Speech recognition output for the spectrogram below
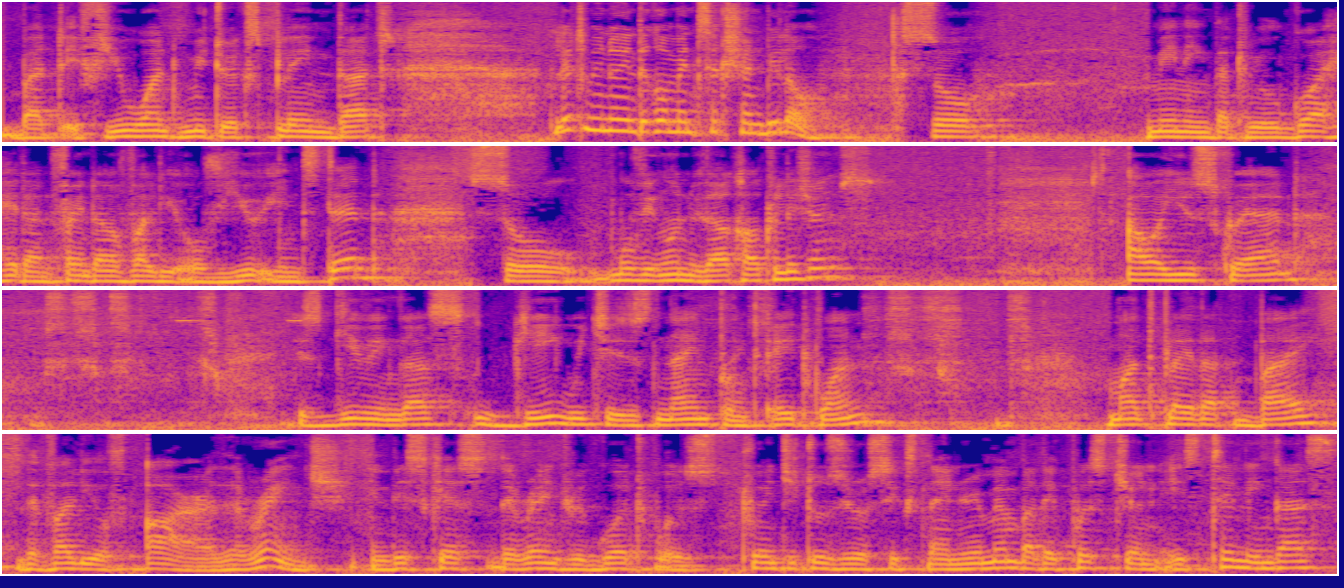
but if you want me to explain that let me know in the comment section below. So meaning that we'll go ahead and find our value of u instead. So moving on with our calculations our u squared is giving us g which is 9.81 multiply that by the value of r the range. In this case the range we got was 22069 remember the question is telling us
